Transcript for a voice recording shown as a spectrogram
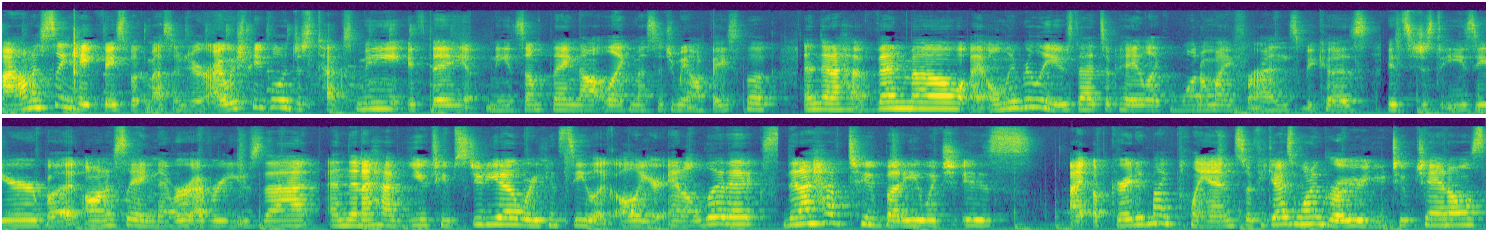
I honestly hate Facebook Messenger. I wish people would just text me if they need something, not like message me on Facebook. And then I have Venmo. I only really use that to pay like one of my friends because it's just easier, but honestly, I never ever use that. And then I have YouTube Studio where you can see like all your analytics. Then I have TubeBuddy, which is I upgraded my plan. So if you guys wanna grow your YouTube channels,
